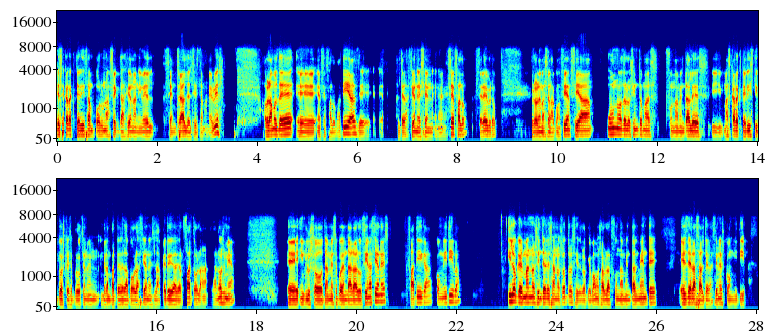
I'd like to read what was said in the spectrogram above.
que se caracterizan por una afectación a nivel central del sistema nervioso. Hablamos de eh, encefalopatías, de eh, alteraciones en, el encéfalo, el cerebro, problemas en la conciencia. Uno de los síntomas fundamentales y más característicos que se producen en, gran parte de la población es la pérdida de olfato, la, anosmia. Eh, incluso también se pueden dar alucinaciones, fatiga cognitiva. Y lo que más nos interesa a nosotros y de lo que vamos a hablar fundamentalmente es de las alteraciones cognitivas.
